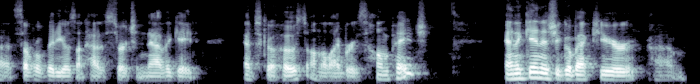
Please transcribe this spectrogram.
uh, several videos on how to search and navigate ebsco host on the library's homepage. And again as you go back to your um,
